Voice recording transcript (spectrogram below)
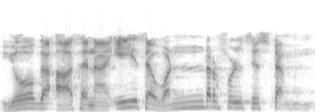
Yoga asana is a wonderful system.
